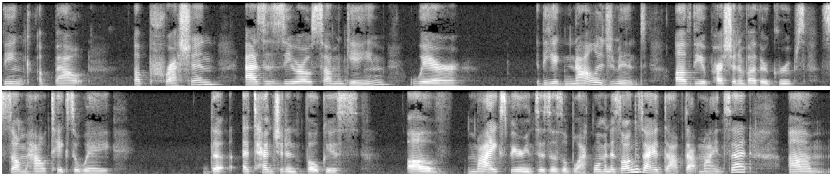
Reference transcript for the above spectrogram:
think about oppression as a zero sum game where the acknowledgement of the oppression of other groups somehow takes away the attention and focus of my experiences as a black woman as long as i adopt that mindset um,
